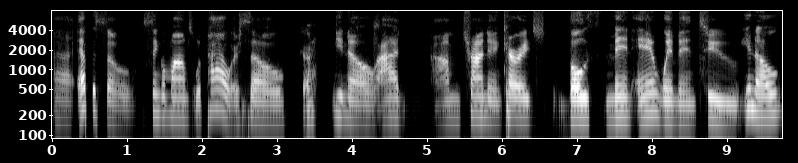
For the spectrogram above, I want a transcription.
uh episode, Single Moms with Power. So, Okay. you know, I I'm trying to encourage both men and women to, you know,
